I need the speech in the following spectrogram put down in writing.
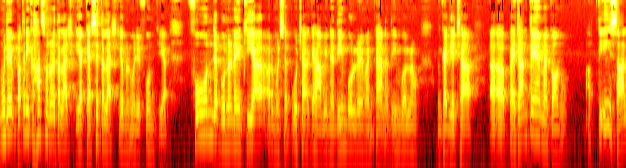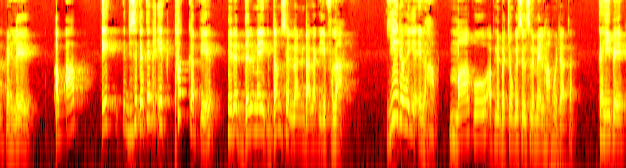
مجھے پتہ نہیں کہاں سے انہوں نے تلاش کیا، کیسے تلاش کیا انہوں نے مجھے فون کیا۔ فون جب انہوں نے کیا اور مجھ سے پوچھا کہ ہاں بھی ندیم بول رہے ہیں، میں نے کہا ندیم بول رہا ہوں۔ ان کا جی اچھا پہچانتے ہیں میں کون ہوں۔ اب تیس سال پہلے، اب آپ ایک، جسے کہتے ہیں نا، ایک ٹھک کر کے میرے دل میں ایک دم سے اللہ نے ڈالا کہ یہ فلاں ہے۔ یہ جو ہے، یہ الہام۔ ماں کو اپنے بچوں کے سلسلے میں الہام ہو جاتا ہے۔ کہیں پہ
